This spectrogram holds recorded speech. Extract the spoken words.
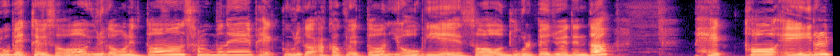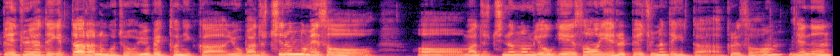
요 벡터에서 우리가 원했던 3분의 100 우리가 아까 구했던 여기에서 누굴 빼줘야 된다? 벡터 A를 빼줘야 되겠다라는 거죠. 요 벡터니까 요 마주치는 놈에서 어, 마주치는 놈 여기에서 얘를 빼주면 되겠다. 그래서 얘는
